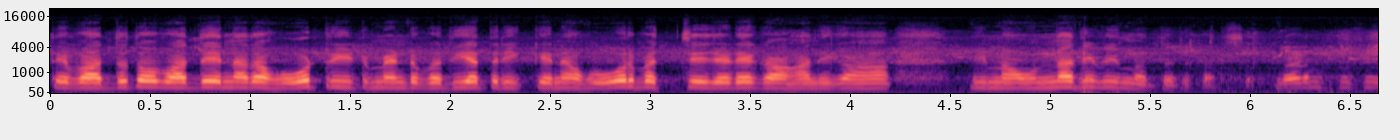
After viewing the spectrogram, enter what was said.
ਤੇ ਵੱਧ ਤੋਂ ਵੱਧ ਇਹਨਾਂ ਦਾ ਹੋਰ ਟ੍ਰੀਟਮੈਂਟ ਵਧੀਆ ਤਰੀਕੇ ਨਾਲ ਹੋਰ ਬੱਚੇ ਜਿਹੜੇ ਗਾਹਾਂ ਦੀ ਗਾਹਾਂ ਵੀ ਮੈਂ ਉਹਨਾਂ ਦੀ ਵੀ ਮਦਦ ਕਰ ਸਕਾਂ ਮੈਡਮ ਤੁਸੀਂ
